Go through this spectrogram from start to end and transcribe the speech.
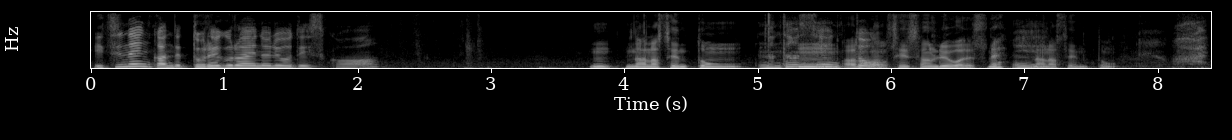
一年間でどれぐらいの量ですか？うん、7000トン、7000うんあトンの生産量はですね、ええ。7000トン。はい、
